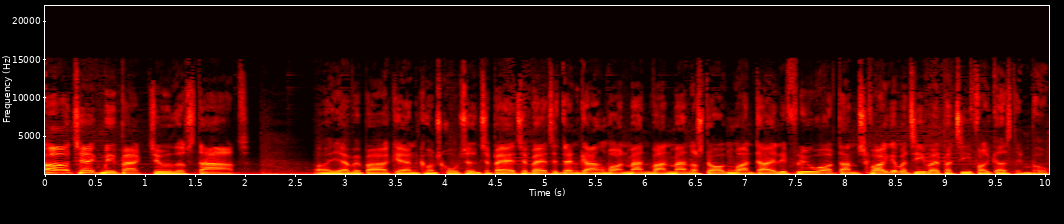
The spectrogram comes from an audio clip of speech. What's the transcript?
Oh, take me back to the start. Og jeg vil bare gerne kun skrue tiden tilbage, tilbage til den gang, hvor en mand var en mand, og storken var en dejlig flyver, og Dansk Folkeparti var et parti, folk havde stemme på.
